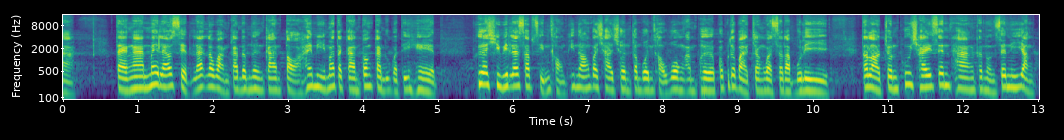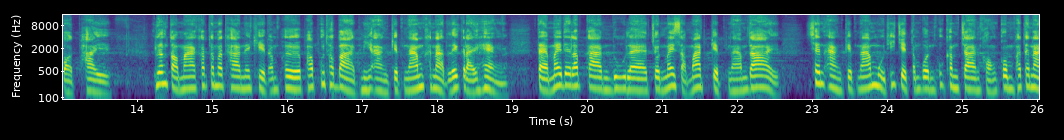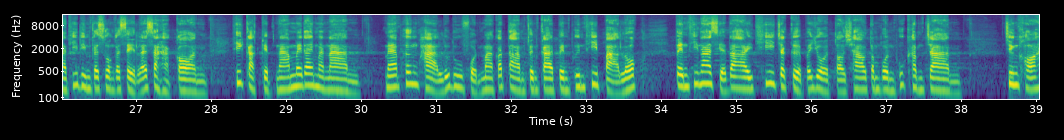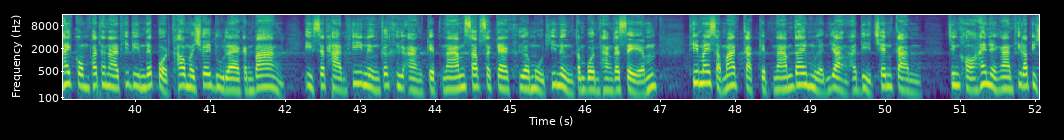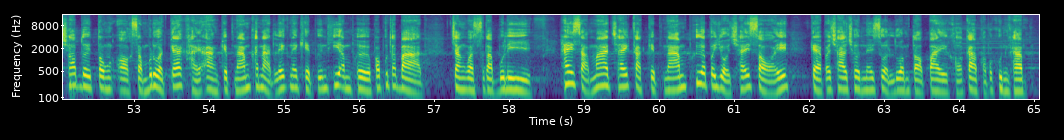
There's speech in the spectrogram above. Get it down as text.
แต่งานไม่แล้วเสร็จและระหว่างการดำเนินการต่อให้มีมาตรการป้องกันอุบัติเหตุ เพื่อชีวิตและทรัพย์สินของพี่น้องประชาชนตำบลเขาวงอำเภอ พระพุทธบาทจังหวัดสระบุรี ตลอดจนผู้ใช้เส้นทางถนนเส้นนี้อย่างปลอดภัย เรื่องต่อมาครับท่านประธานในเขตอำเภอ พระพุทธบาทมีอ่างเก็บน้ำขนาดเล็กหลายแห่ง แต่ไม่ได้รับการดูแลจนไม่สามารถเก็บน้ำได้ เช่น อ่างเก็บน้ำหมู่ที่ 7ตำบลผู้คำจานของกรมพัฒนาที่ดินกระทรวงเกษตรและสหกรณ์ที่กักเก็บน้ำไม่ได้มานาน แม้เพิ่งผ่านฤดูฝนมาก็ตามจนกลายเป็นพื้นที่ป่ารก เป็นที่น่าเสียดายที่จะเกิดประโยชน์ต่อชาวตำบลผู้คำจานจึงขอให้กรมพัฒนาที่ดินได้โปรดเข้ามาช่วยดูแลกันบ้าง อีกสถานที่หนึ่งก็คืออ่างเก็บน้ำซับสแกเครือหมู่ที่หนึ่งตำบลทางเกษม ที่ไม่สามารถกักเก็บน้ำได้เหมือนอย่างอดีตเช่นกัน จึงขอให้หน่วยงานที่รับผิดชอบโดยตรงออกสำรวจแก้ไขอ่างเก็บน้ำขนาดเล็กในเขตพื้นที่อำเภอพระพุทธบาท จังหวัดสระบุรี ให้สามารถใช้กักเก็บน้ำเพื่อประโยชน์ใช้สอย แก่ประชาชนในส่วนรวมต่อไปขอกราบขอบพระคุณครับ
